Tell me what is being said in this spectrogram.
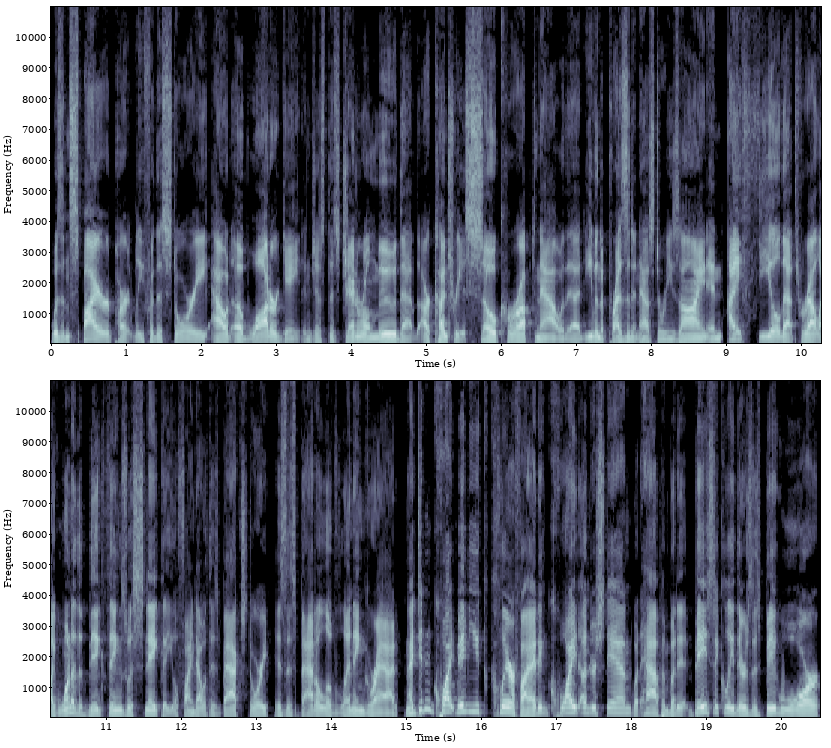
was inspired partly for this story out of Watergate and just this general mood that our country is so corrupt now that even the president has to resign. And I feel that throughout. Like one of the big things with Snake that you'll find out with his backstory is this Battle of Leningrad. And I didn't quite, maybe you could clarify, I didn't quite understand what happened, but it basically there's this big war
